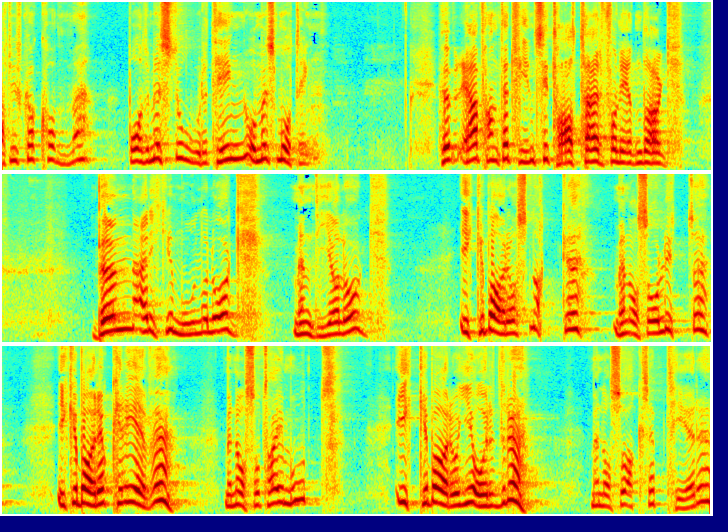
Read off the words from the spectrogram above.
at du skal komme, både med store ting og med småting. Jeg fant et fint sitat her forleden dag. Bønn er ikke monolog, men dialog. Ikke bare å snakke, men også å lytte. Ikke bare å kreve, men også ta imot. Ikke bare å gi ordre, men også å akseptere.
